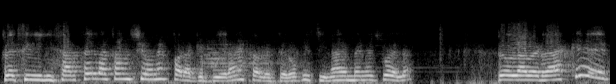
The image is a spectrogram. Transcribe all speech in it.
flexibilizarse las sanciones para que pudieran establecer oficinas en Venezuela. Pero la verdad es que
